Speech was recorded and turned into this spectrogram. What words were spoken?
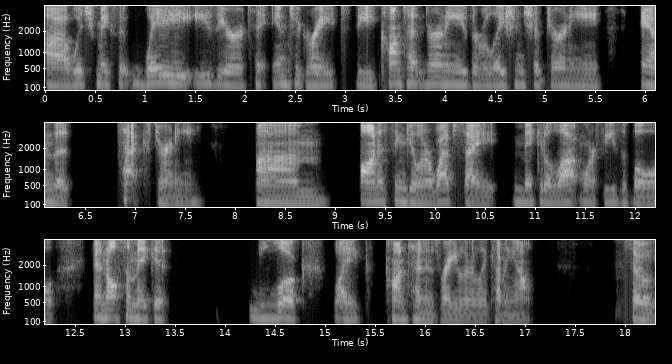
uh, which makes it way easier to integrate the content journey, the relationship journey, and the tech journey um, on a singular website, make it a lot more feasible, and also make it look like content is regularly coming out. So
